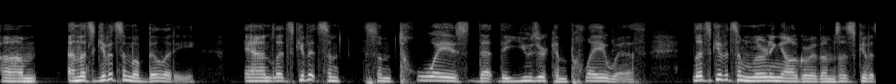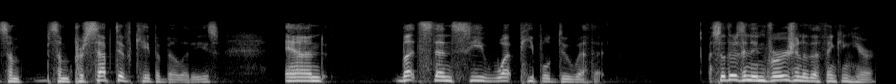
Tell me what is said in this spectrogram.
Um, and let's give it some mobility and let's give it some some toys that the user can play with. Let's give it some learning algorithms. Let's give it some some perceptive capabilities, and let's then see what people do with it. So there's an inversion of the thinking here,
